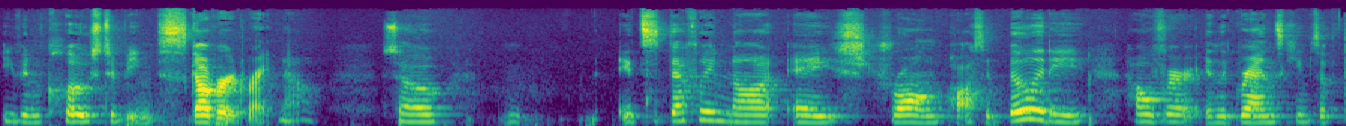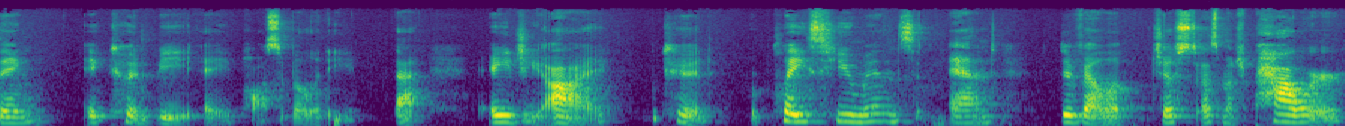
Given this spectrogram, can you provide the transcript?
even close to being discovered right now. So it's definitely not a strong possibility. However, in the grand schemes of things, it could be a possibility that AGI could replace humans and develop just as much power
